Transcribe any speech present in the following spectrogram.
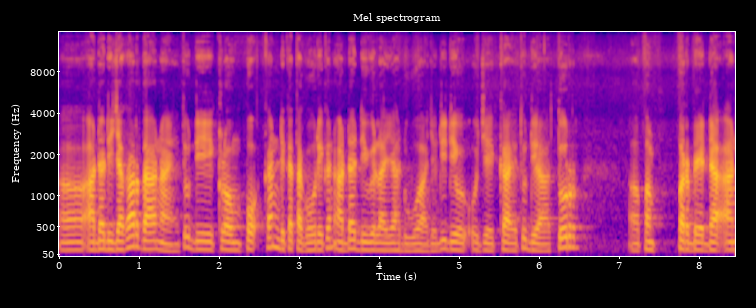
eh, ada di Jakarta, nah itu dikelompokkan, dikategorikan ada di wilayah dua. Jadi di OJK itu diatur eh, perbedaan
